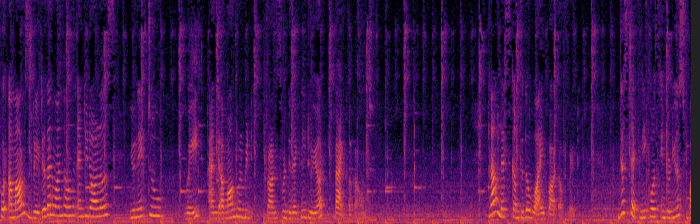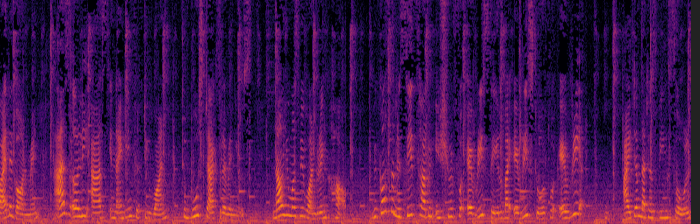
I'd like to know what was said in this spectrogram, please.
For amounts greater than 1000 NT dollars, you need to wait and the amount will be transferred directly to your bank account. Now let's come to the why part of it. This technique was introduced by the government as early as in 1951 to boost tax revenues. Now you must be wondering how. Because the receipts have been issued for every sale by every store for every item that is being sold,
